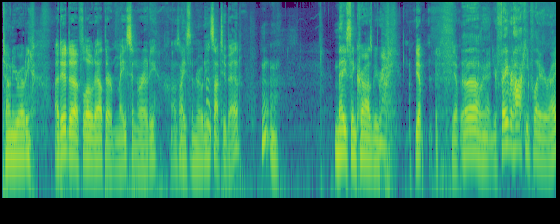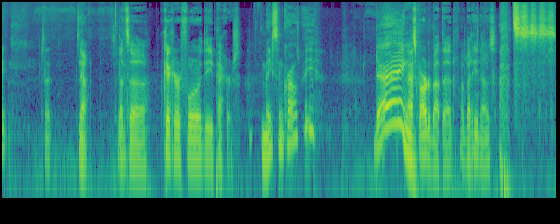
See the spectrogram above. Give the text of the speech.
Tony Rhodey. I did uh, float out there Mason Rhodey. I was like, Mason Rhodey. that's not too bad. Mm-mm. Mason Crosby Rhodey. Yep. Yep. Oh man, your favorite hockey player, right? Is that, is No. that- That's a kicker for the Packers. Mason Crosby. Dang. Ask Art about that. I bet he knows.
